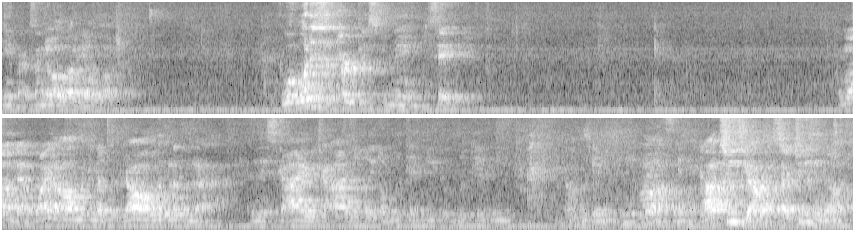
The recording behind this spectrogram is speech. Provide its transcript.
Anybody? I know a lot of y'all are. What, what is the purpose of being saved? Come on now, why y'all all looking up? Y'all all looking up in the, in the sky with your eyes up like, don't look at me, don't look at me, don't look at me. Come on. I'll choose y'all. I'll start choosing y'all.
